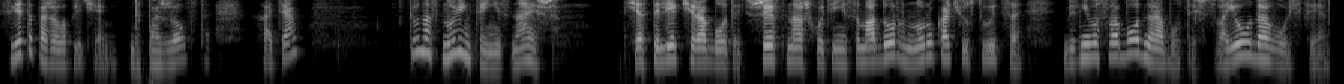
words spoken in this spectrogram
Света пожала плечами. Да, пожалуйста. Хотя ты у нас новенькая, не знаешь. Сейчас-то легче работать. Шеф наш хоть и не самодор, но рука чувствуется. Без него свободно работаешь, в свое удовольствие.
